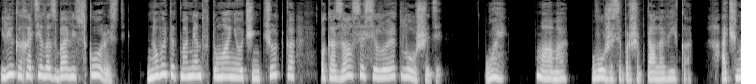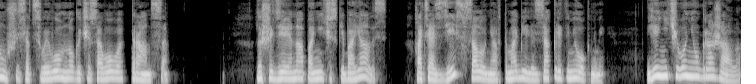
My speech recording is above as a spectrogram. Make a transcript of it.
Вика хотела сбавить скорость, но в этот момент в тумане очень четко показался силуэт лошади. «Ой, мама!» — в ужасе прошептала Вика, очнувшись от своего многочасового транса. Лошадей она панически боялась, хотя здесь, в салоне автомобиля с закрытыми окнами, ей ничего не угрожало.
